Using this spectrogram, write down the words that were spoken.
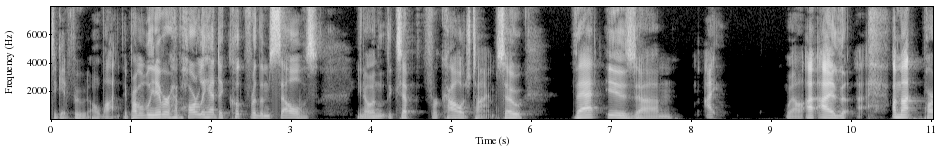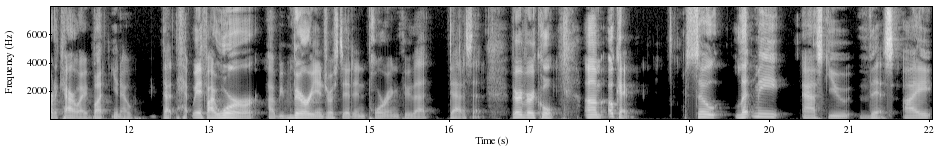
to get food a lot. They probably never have hardly had to cook for themselves you know except for college time. So that is um i well i i i'm not part of caraway but you know that if I were, I'd be very interested in pouring through that data set. Very, very cool. Um, okay, so let me ask you this. I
